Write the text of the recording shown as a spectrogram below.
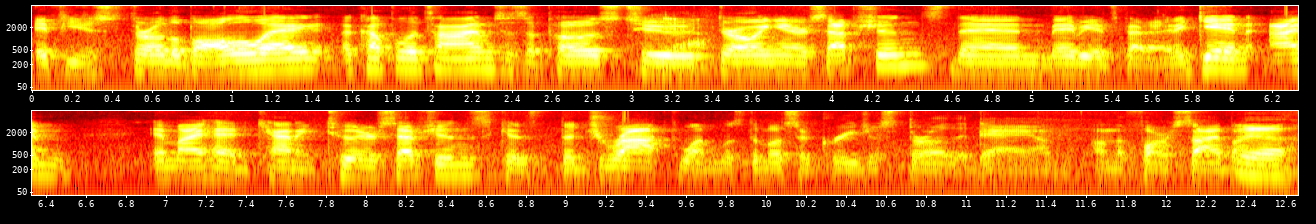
if you just throw the ball away a couple of times as opposed to Yeah. throwing interceptions, then maybe it's better. And again, I'm in my head counting two interceptions because the dropped one was the most egregious throw of the day on, on the far sideline. Yeah.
